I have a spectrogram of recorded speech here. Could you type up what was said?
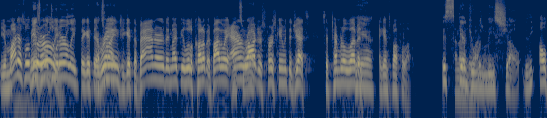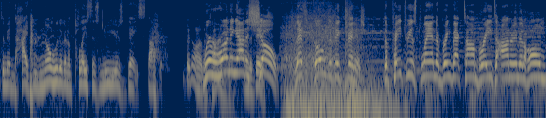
you might as well, do, as it well early. do it early. They get their That's rings, right. you get the banner. They might be a little caught up. And by the way, Aaron right. Rodgers' first game with the Jets, September 11th Yeah. against Buffalo. This schedule release show, the ultimate in hype. We've known who they're going to play since New Year's Day. Stop it. We don't know the We're times running out of the dates. show. Let's go to the big finish. The Patriots plan to bring back Tom Brady to honor him at home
